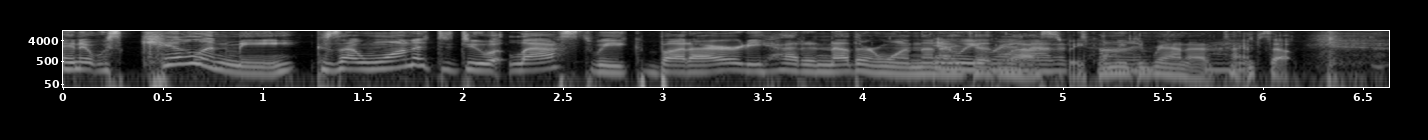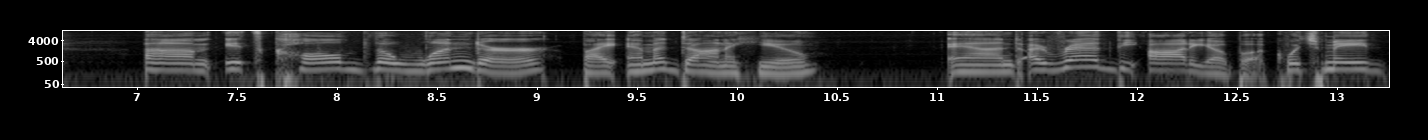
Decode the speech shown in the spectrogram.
and it was killing me because I wanted to do it last week, but I already had another one that And I we did ran out last of week and we time. ran out of time. So um, it's called The Wonder by Emma Donoghue. And I read the audiobook, which made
